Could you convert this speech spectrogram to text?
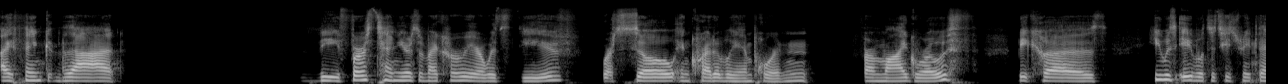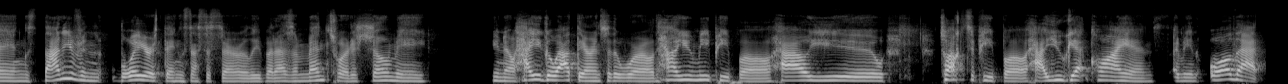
I think that the first 10 years of my career with Steve were so incredibly important for my growth because he was able to teach me things, not even lawyer things necessarily, but as a mentor to show me, you know, how you go out there into the world, how you meet people, how you talk to people, how you get clients. I mean, all that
